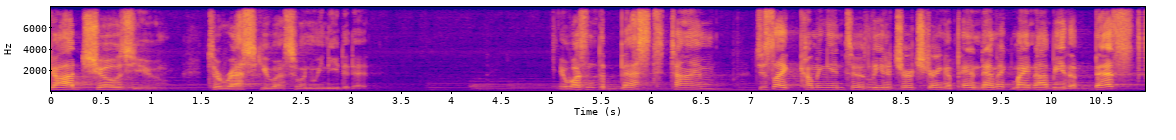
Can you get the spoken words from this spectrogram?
God chose you to rescue us when we needed it. It wasn't the best time. Just like coming in to lead a church during a pandemic might not be the best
